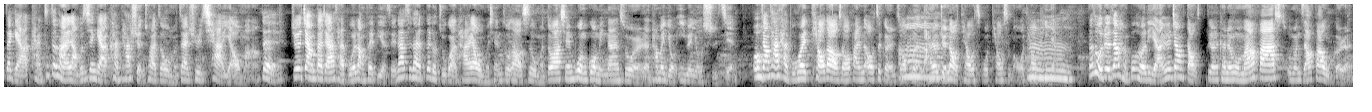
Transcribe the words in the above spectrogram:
再给他看。这正常来讲，不是先给他看，他选出来之后，我们再去洽邀嘛。对，就是这样，大家才不会浪费彼此的时间。但是他那个主管，他要我们先做到的是，我们都要先问过名单的所有的人，他们有意愿、有时间，哦，这样他才不会挑到的时候发现哦，这个人之后不能来，嗯、他就觉得那我挑我挑什么？我挑屁啊！嗯、但是我觉得这样很不合理啊，因为这样导可能我们要发，我们只要发五个人，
